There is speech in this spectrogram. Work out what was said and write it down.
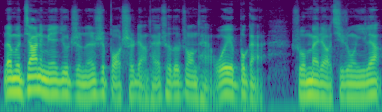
那么家里面就只能是保持两台车的状态，我也不敢说卖掉其中一辆。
